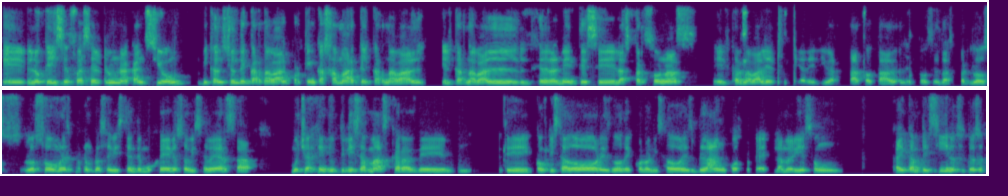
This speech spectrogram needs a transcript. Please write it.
eh, lo que hice fue hacer una canción, mi canción de carnaval, porque en Cajamarca el carnaval, el carnaval generalmente se, las personas, el carnaval es un día de libertad total, entonces los, los hombres, por ejemplo, se visten de mujeres o viceversa, mucha gente utiliza máscaras de, de conquistadores, ¿no? de colonizadores blancos, porque la mayoría son hay campesinos y todo eso.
